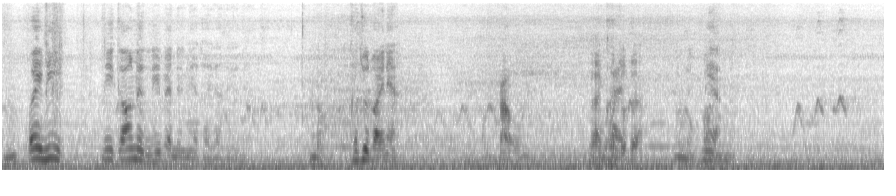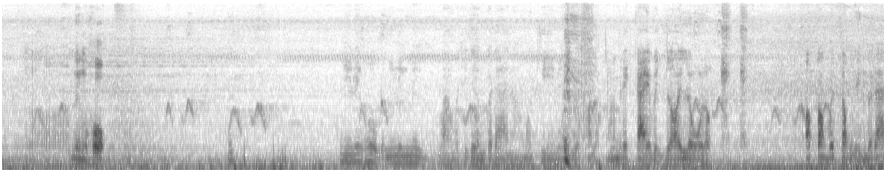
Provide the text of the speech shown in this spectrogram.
หืม เฮ้ยนี่ นี่เก้าหนึ่งนี่แปดหนึ่งเนี่ยใครกันถือเนี่ยหรอเขาจุดไว้เนี่ย ของเก่าไหนมีคนจุดเลยอะเนี่ย อ๋อหนึ่งหก นี่เลขหกอันนี้เลขหนึ่งวางไว้ที่เดิมก็ได้นะเมื่อกี้ไม่ได้ยกมาหรอก มันไม่ได้ไกลเป็นร้อยโลหรอก เอากล้องไปส่องเองก็ได้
